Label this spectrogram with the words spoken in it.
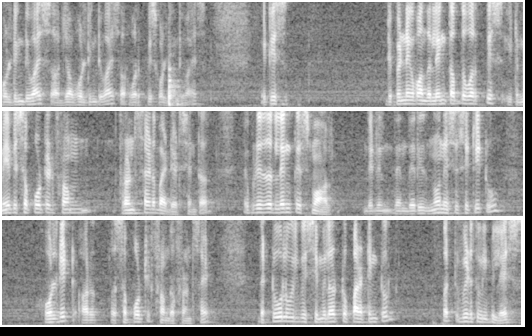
holding device or job holding device or workpiece holding device. It is depending upon the length of the workpiece, it may be supported from front side by dead center. If it is the length is small, then, then there is no necessity to hold it or support it from the front side. The tool will be similar to parting tool, but width will be less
